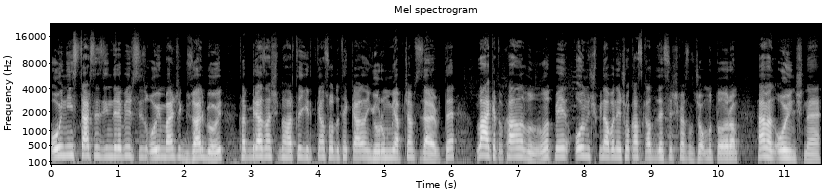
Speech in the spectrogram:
Oyunu isterseniz indirebilirsiniz. Oyun bence güzel bir oyun. Tabi birazdan şimdi haritaya girdikten sonra da tekrardan yorumumu yapacağım sizlerle birlikte. Like atıp kanala bunu unutmayın. 13.000 aboneye çok az kaldı. Destek çıkarsanız çok mutlu olurum. Hemen oyun içine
